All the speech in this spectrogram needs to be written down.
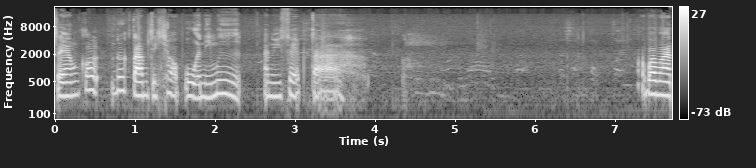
แสงก็เลือกตามใจชอบอูอันนี้มืด อันนี้แสบตา เอาประมาณ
